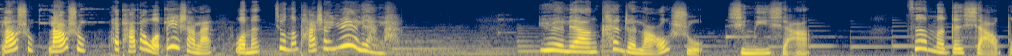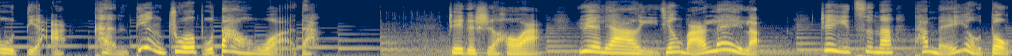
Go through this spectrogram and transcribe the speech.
老鼠，老鼠，快爬到我背上来，我们就能爬上月亮啦！”月亮看着老鼠，心里想：“这么个小不点儿，肯定捉不到我的。”这个时候啊，月亮已经玩累了，这一次呢，它没有动。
